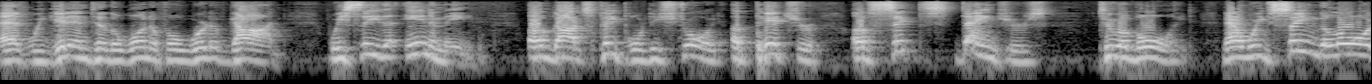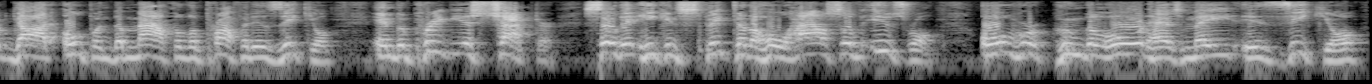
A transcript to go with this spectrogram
As we get into the wonderful word of God, we see the enemy of God's people destroyed. A picture of six dangers to avoid. Now we've seen the Lord God open the mouth of the prophet Ezekiel in the previous chapter so that he can speak to the whole house of Israel over whom the Lord has made Ezekiel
